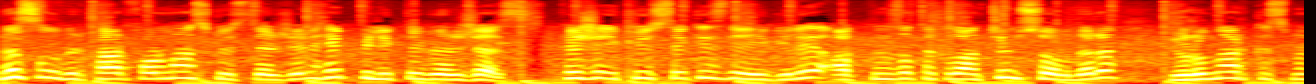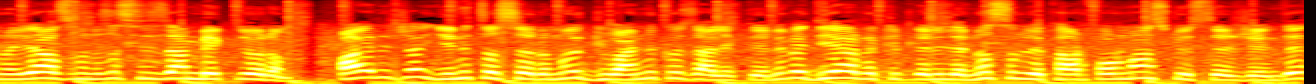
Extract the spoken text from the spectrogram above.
nasıl bir performans göstereceğini hep birlikte göreceğiz. Peugeot 208 ile ilgili aklınıza takılan tüm soruları yorumlar kısmına yazmanızı sizden bekliyorum. Ayrıca yeni tasarımı, güvenlik özelliklerini ve diğer rakipleriyle nasıl bir performans göstereceğini de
